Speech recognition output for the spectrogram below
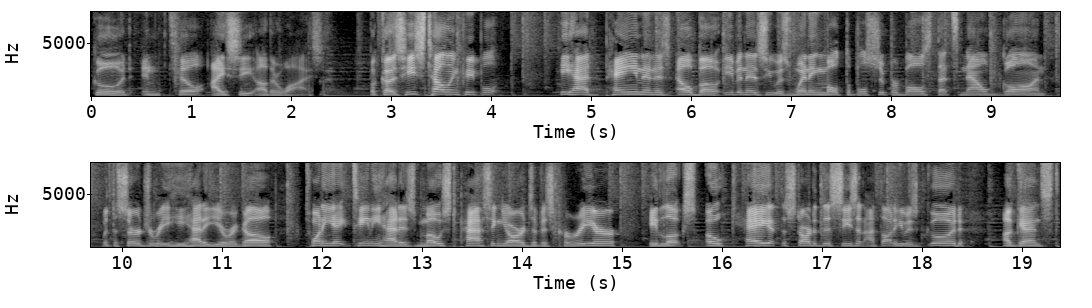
good until I see otherwise. Because he's telling people he had pain in his elbow even as he was winning multiple Super Bowls. That's now gone with the surgery he had a year ago. 2018, he had his most passing yards of his career. He looks okay at the start of this season. I thought he was good against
